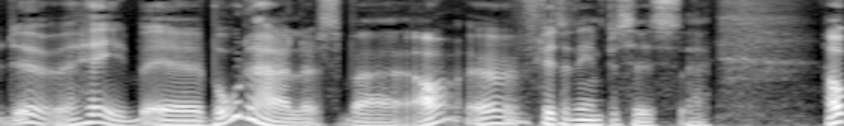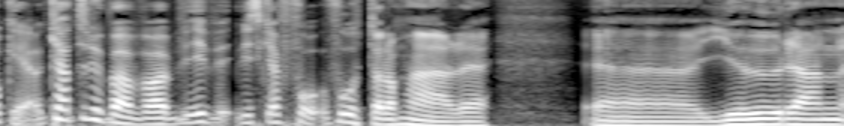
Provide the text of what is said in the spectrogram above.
du, hej, eh, bor du här eller? Så bara, ja, jag har flyttat in precis Okej, kan inte du bara, vi, vi ska fo- fota de här eh, djuren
